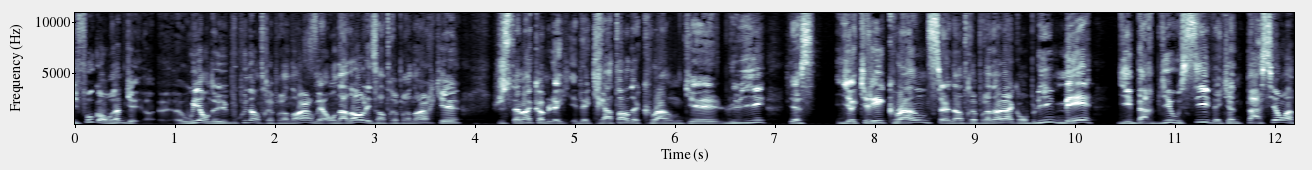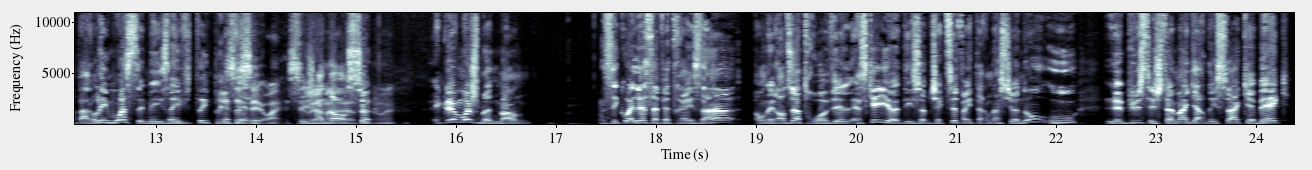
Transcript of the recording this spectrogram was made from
il faut comprendre que, euh, oui, on a eu beaucoup d'entrepreneurs, mais on adore les entrepreneurs que, justement, comme le, le créateur de Crown, que lui, il a, il a créé Crown, c'est un entrepreneur accompli, mais il est barbier aussi, avec une passion à parler. Moi, c'est mes invités préférés. ouais, J'adore ça. ouais. Fait que là, moi, je me demande, c'est quoi? Là, ça fait 13 ans, on est rendu à trois villes. Est-ce qu'il y a des objectifs internationaux ou le but, c'est justement garder ça à Québec,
